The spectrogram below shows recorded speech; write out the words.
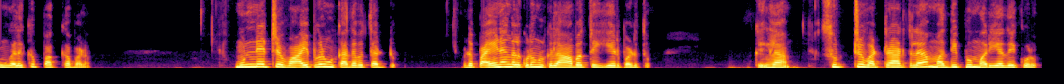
உங்களுக்கு பக்கப்படும் முன்னேற்ற வாய்ப்புகள் உங்கள் கதவை தட்டும். உங்களோட பயணங்கள் கூட உங்களுக்கு லாபத்தை ஏற்படுத்தும். ஓகேங்களா? சுற்று வட்டாரத்தில் மதிப்பு மரியாதை கூடும்.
